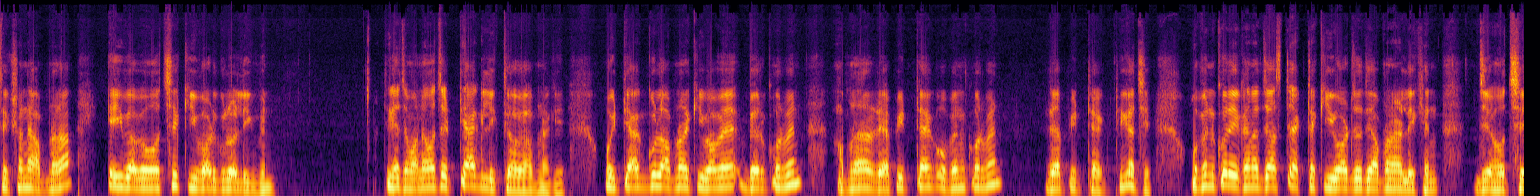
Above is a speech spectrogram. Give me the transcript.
সেকশনে আপনারা এইভাবে হচ্ছে কিওয়ার্ডগুলো লিখবেন। ঠিক আছে? মানে হচ্ছে ট্যাগ লিখতে হবে আপনাকে। ওই ট্যাগগুলো আপনারা কীভাবে বের করবেন? আপনারা র্যাপিড ট্যাগ ওপেন করবেন। র্যাপিড ট্যাগ ঠিক আছে? ওপেন করে এখানে জাস্ট একটা কিওয়ার্ড যদি আপনারা লেখেন যে হচ্ছে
